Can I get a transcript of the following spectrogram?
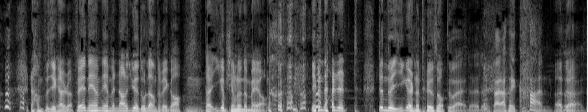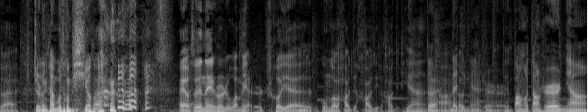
然后自己开始转。所以那篇那篇文章的阅读量特别高，嗯，但是一个评论都没有，因为他是针对一个人的推送。对对对，大家可以看啊，对对，只能看不能评。哎呦，所以那时候我们也是彻夜工作了好几好几好几天。对啊，那几天是包括当时你像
